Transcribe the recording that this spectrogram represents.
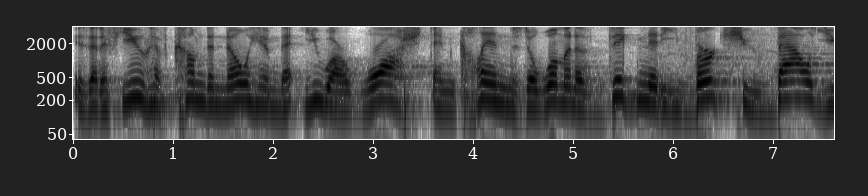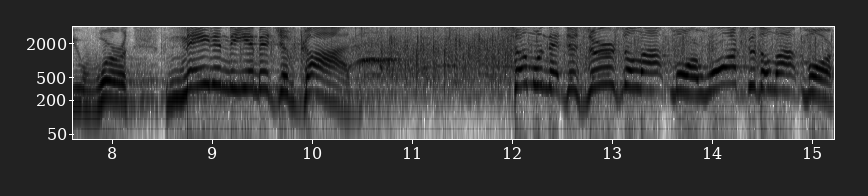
is that if you have come to know Him, that you are washed and cleansed, a woman of dignity, virtue, value, worth, made in the image of God. Someone that deserves a lot more, walks with a lot more.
